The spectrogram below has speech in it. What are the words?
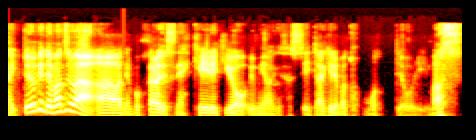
はい。というわけで、まずは、あ僕からですね、経歴を読み上げさせていただければと思っております。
